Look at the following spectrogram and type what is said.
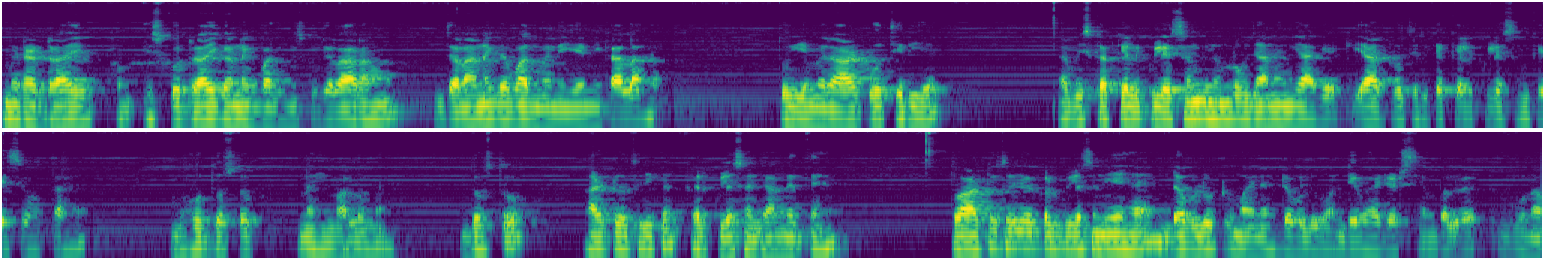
मेरा ड्राई इसको ड्राई करने के बाद मैं इसको जला रहा हूँ। जलाने के बाद मैंने ये निकाला है। तो ये मेरा आर टू थ्री है। अब इसका कैलकुलेशन भी हम लोग जानेंगे आगे कि आर टू थ्री का कैलकुलेशन कैसे होता है। बहुत दोस्तों को नहीं मालूम है। दोस्तों आर टू थ्री का कैलकुलेशन जान लेते हैं। तो आर टू थ्री का कैलकुलेशन ये है W two minus W one divided sample weight गुना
